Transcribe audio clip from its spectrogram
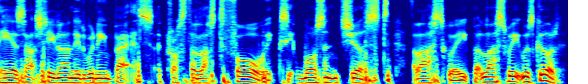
he has actually landed winning bets across the last four weeks. It wasn't just last week, but last week was good.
